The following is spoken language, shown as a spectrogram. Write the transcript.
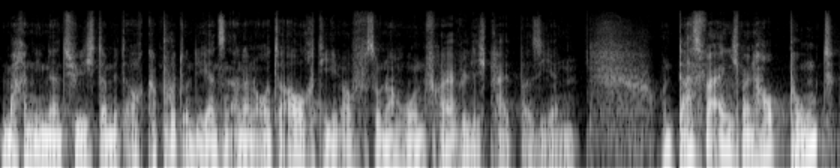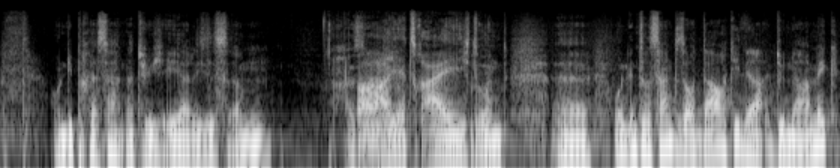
machen ihn natürlich damit auch kaputt und die ganzen anderen Orte auch, die auf so einer hohen Freiwilligkeit basieren. Und das war eigentlich mein Hauptpunkt. Und die Presse hat natürlich eher dieses, ähm, ah, jetzt reicht. Mhm. Und, äh, und interessant ist auch da auch die Dynamik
